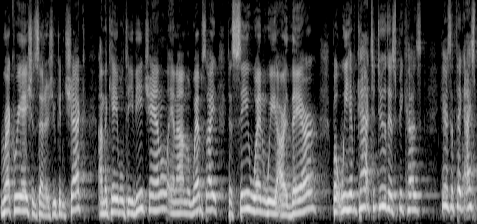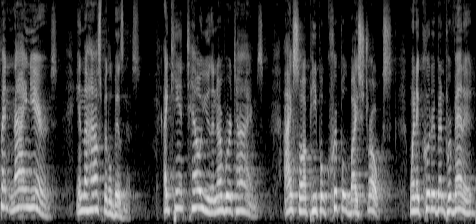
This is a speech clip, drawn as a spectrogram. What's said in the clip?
recreation centers. You can check on the cable TV channel and on the website to see when we are there. But we have got to do this because here's the thing I spent nine years in the hospital business. I can't tell you the number of times I saw people crippled by strokes when it could have been prevented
